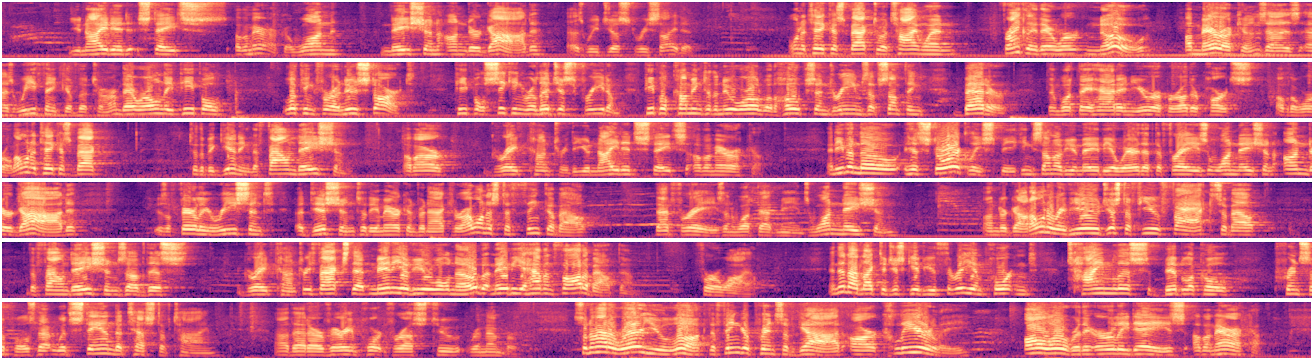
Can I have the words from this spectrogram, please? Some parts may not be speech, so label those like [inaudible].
United States of America, one nation under God, as we just recited. I want to take us back to a time when, frankly, there were no Americans, as, as we think of the term. There were only people looking for a new start, people seeking religious freedom, people coming to the New World with hopes and dreams of something better than what they had in Europe or other parts of the world. I want to take us back to the beginning, the foundation of our great country, the United States of America. And even though, historically speaking, some of you may be aware that the phrase one nation under God is a fairly recent addition to the American vernacular. I want us to think about that phrase and what that means. One nation under God. I want to review just a few facts about the foundations of this great country, facts that many of you will know, but maybe you haven't thought about them for a while. And then I'd like to just give you three important, timeless biblical principles that withstand the test of time uh, that are very important for us to remember. So, no matter where you look, the fingerprints of God are clearly all over the early days of America.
